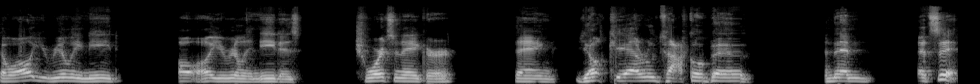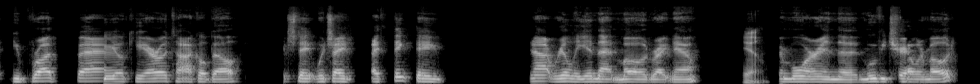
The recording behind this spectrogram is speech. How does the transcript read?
So all you really need, all, all you really need is Schwarzenegger saying "Yo quiero Taco Bell," and then that's it. You brought back Yo quiero Taco Bell, which they, which I, I think they, not really in that mode right now. Yeah. They're more in the movie trailer mode,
